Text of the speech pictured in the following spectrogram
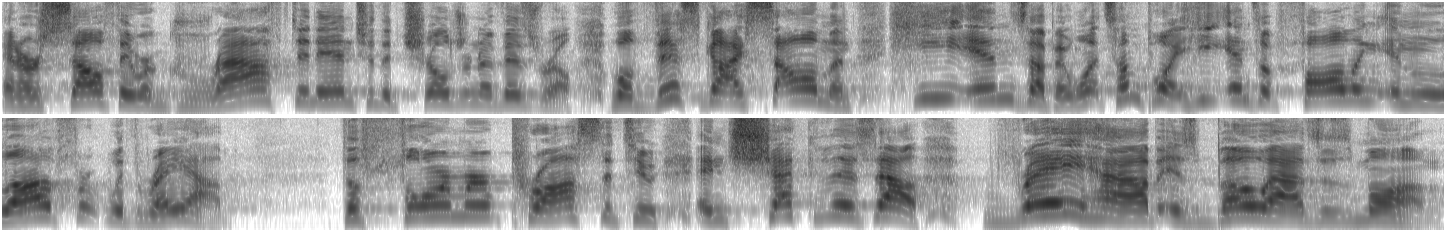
and herself, they were grafted into the children of Israel. Well, this guy, Solomon, he ends up, at some point, he ends up falling in love for, with Rahab. Rahab, the former prostitute. And check this out Rahab is Boaz's mom.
